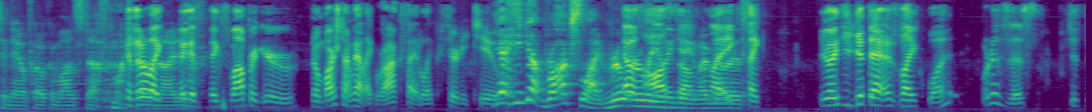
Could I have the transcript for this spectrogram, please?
to know Pokemon stuff much better like than I do. like, a, like Swampert or no Marshtomp got like Rock Slide like 32. yeah, he got Rock Slide real early awesome. in the game. I've like noticed. like you're like you get that and it's like what? What is this? Just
